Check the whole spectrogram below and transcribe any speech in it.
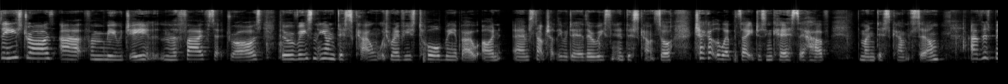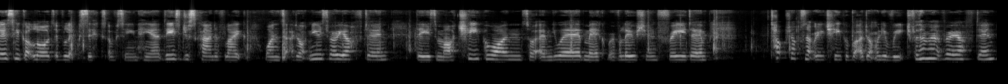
these drawers are from Muji, and the five set drawers. They were recently on discount, which one of you told me about on um, Snapchat the other day. They were recently on discount, so check out the website just in case they have them on discount still. I've just basically got loads of lipsticks obviously in here. These are just kind of like ones that I don't use very often. These are more cheaper ones, so MUA, Makeup Revolution, Freedom. Topshop's not really cheaper, but I don't really reach for them very often.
